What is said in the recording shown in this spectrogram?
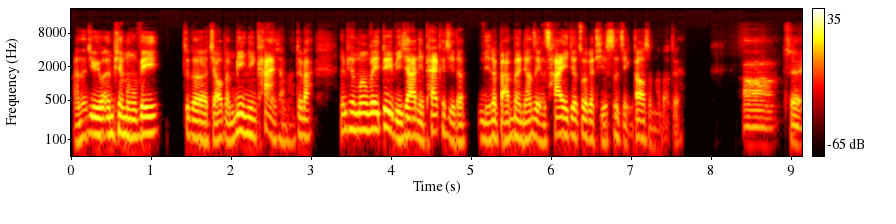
反正就用 npm v 这个脚本命令看一下嘛，对吧？npm v 对比一下你 package 的你的版本两者有差异，就做个提示警告什么的，对。啊，这，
